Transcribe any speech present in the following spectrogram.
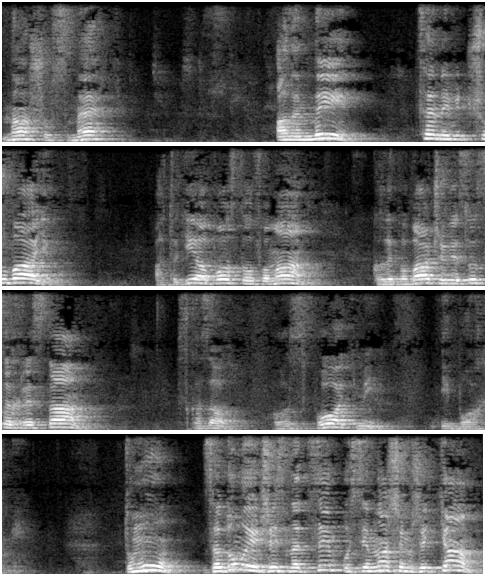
нашу смерть. Але ми це не відчуваємо. А тоді апостол Фома, коли побачив Ісуса Христа, сказав: Господь мій і Бог мій. Тому, задумуючись над цим усім нашим життям,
